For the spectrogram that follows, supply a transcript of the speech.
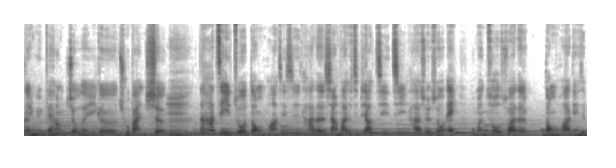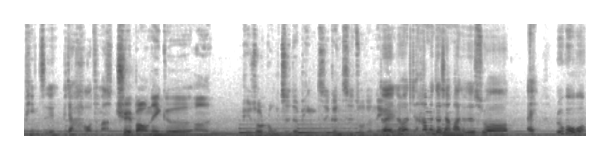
耕耘非常久的一个出版社。嗯那他自己做动画，其实他的想法就是比较积极，他就觉得说，哎、我们做出来的动画一定是品质比较好的嘛。确保那个呃，譬如说录制的品质跟制作的内容。对，然后他们的想法就是说，哎、如果我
